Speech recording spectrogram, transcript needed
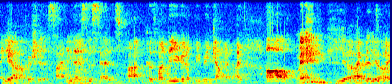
and Yeah. kind of push it aside, and that's Mhm. the saddest part because one day you're gonna be wake up and like, oh man, Yeah, what happened yeah. to my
